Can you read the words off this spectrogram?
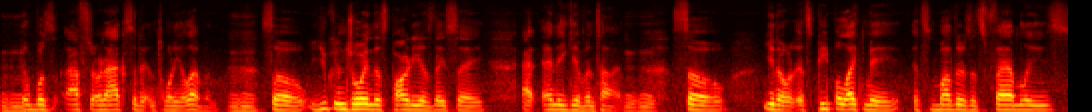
It was after an accident in 2011. Mm-hmm. So you can join this party, as they say, at any given time. Mm-hmm. So you know, it's people like me, it's mothers, it's families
